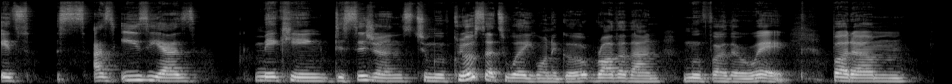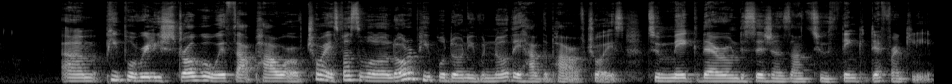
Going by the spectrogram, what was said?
it's as easy as making decisions to move closer to where you want to go rather than move further away. But um um, people really struggle with that power of choice. First of all, a lot of people don't even know they have the power of choice to make their own decisions and to think differently.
